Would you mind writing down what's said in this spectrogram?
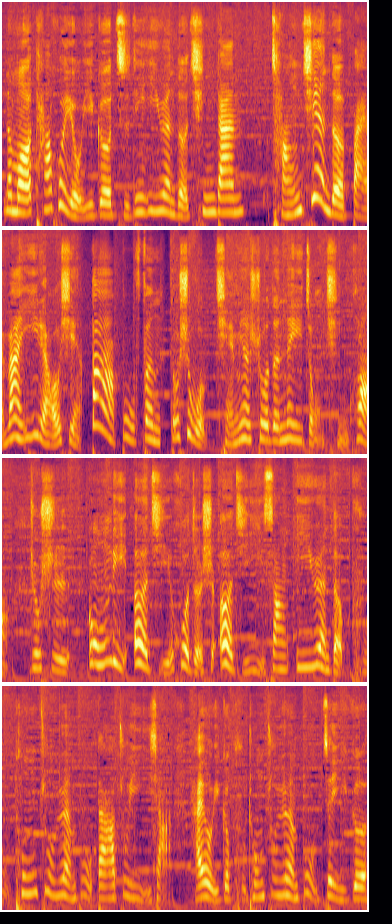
那么它会有一个指定医院的清单。常见的百万医疗险，大部分都是我前面说的那一种情况，就是公立二级或者是二级以上医院的普通住院部，大家注意一下。还有一个普通住院部这一个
